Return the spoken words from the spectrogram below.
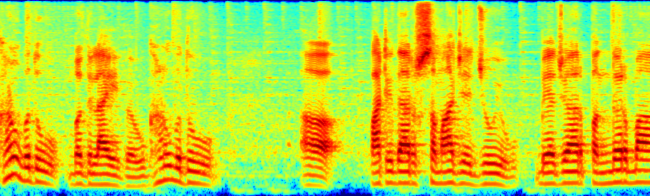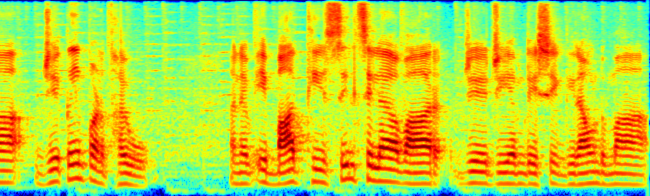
ઘણું બધું બદલાઈ ગયું. ઘણું બધું પાટીદાર સમાજે જોયું. બે હજાર પંદરમાં જે કંઈ પણ થયું અને એ બાદથી સિલસિલાવાર જે જીએમડીસી ગ્રાઉન્ડમાં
